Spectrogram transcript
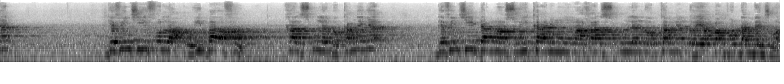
ñaan gefin ci folla ko iba fu xalis mu len do kan ne ñaan gefin ci damma su ikani mu ma xalis mu len do kan ne do yamba pon dam ben chuwa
